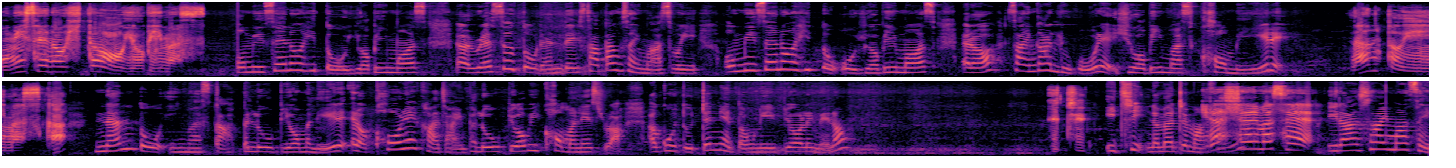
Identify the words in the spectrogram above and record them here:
お店の人を呼びます အိုမီဆန်နိုဟီတိုယောဘီမတ်ရက်ဆူတိုဒန်ဒေစာတောက်ဆိုင်မှာဆိုရင်အိုမီဆန်နိုဟီတိုအိုယောဘီမတ်အဲ့တော့ဆိုင်ကလူကိုတဲ့ယောဘီမတ်ခေါ်မေတဲ့ 何と言いますか နန်တိုအီမတ်ကဘယ်လိုပြောမလဲတဲ့အဲ့တော့ခေါ်တဲ့ခါကျရင်ဘယ်လိုပြောပြီးခေါ်မလဲဆိုတာအခုသူ1နဲ့3လေးပြောလိုက်မယ်နော် 1 အီချီနံပါတ်1မှာ いらっしゃいませ အီရာဆိုင်မဆေ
